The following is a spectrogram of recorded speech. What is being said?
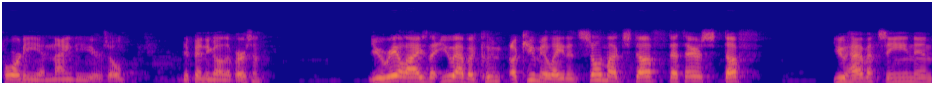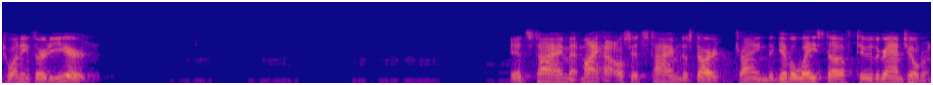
40 and 90 years old depending on the person you realize that you have accumulated so much stuff that there's stuff you haven't seen in 20 30 years It's time at my house, it's time to start trying to give away stuff to the grandchildren.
